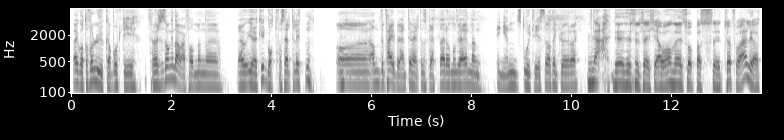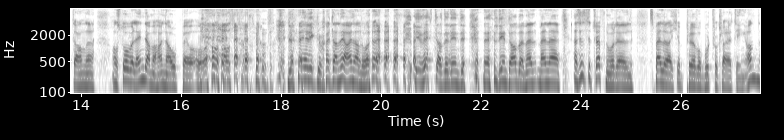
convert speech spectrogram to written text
det er godt å få luka bort de før sesongen, da, i hvert fall. Men øh, det gjør jo ikke godt for selvtilliten. Og Han feilberegnet jo helt en sprett der og noen greier, men ingen storkrise. Hva tenker du, Roy? Nei, det, det syns jeg ikke. Og han er såpass eh, tøff og ærlig at han, eh, han står vel enda med handa oppe. Og, og, og, du, Erik, du kan ta ned handa nå. Vi vet at det er din, din tabbe, men, men eh, jeg syns det er tøft når spillere ikke prøver å bortforklare ting. Han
